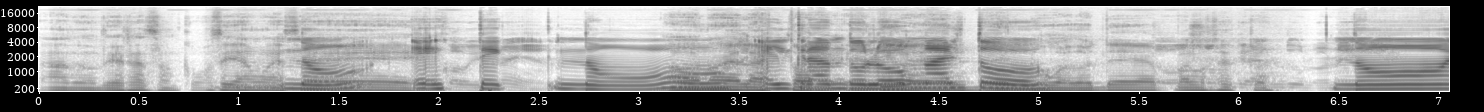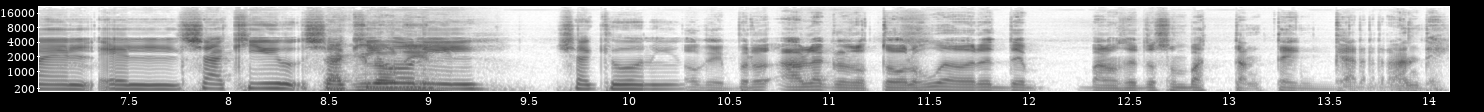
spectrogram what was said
Ah, no, tienes razón. ¿Cómo se llama ese? No, este, Bryant. no, el, actor, grandulón digo, el- el alto. jugador de baloncesto. No, el, el Shaquille, Shaquille Shaquille O'Neal. Shaquille O'Neal. Ok, pero habla que los- todos los jugadores de baloncesto son bastante grandes.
